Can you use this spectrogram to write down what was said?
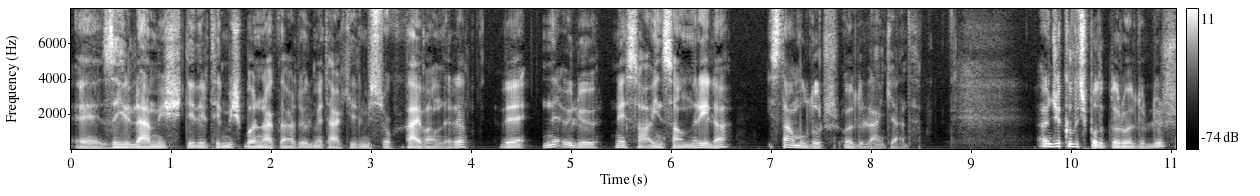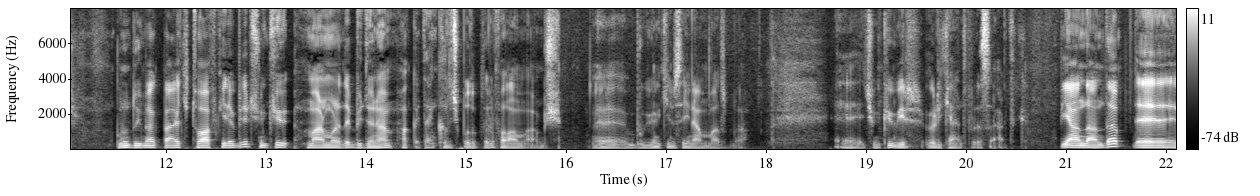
e, zehirlenmiş, delirtilmiş barınaklarda ölüme terk edilmiş sokak hayvanları ve ne ölü ne sağ insanlarıyla İstanbul'dur öldürülen kent. Önce kılıç balıkları öldürülür. Bunu duymak belki tuhaf gelebilir çünkü Marmara'da bir dönem hakikaten kılıç balıkları falan varmış. E, bugün kimse inanmaz buna. E, çünkü bir ölü kent burası artık. Bir yandan da e,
